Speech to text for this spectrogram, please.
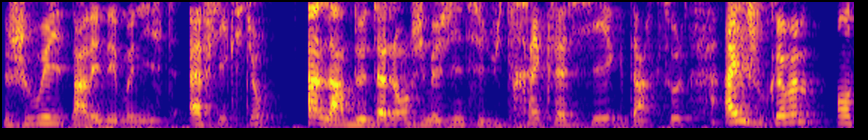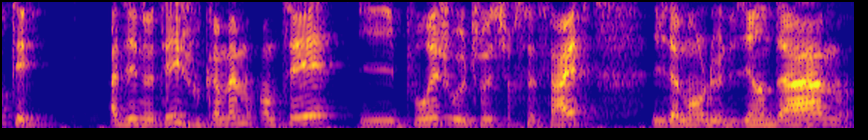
jouée par les démonistes Affliction. Ah, l'arbre de talent, j'imagine, c'est du très classique, Dark Souls. Ah, il joue quand même hanté. À dénoter, il joue quand même hanté. Il pourrait jouer autre chose sur ce fight. Évidemment, le lien d'âme.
